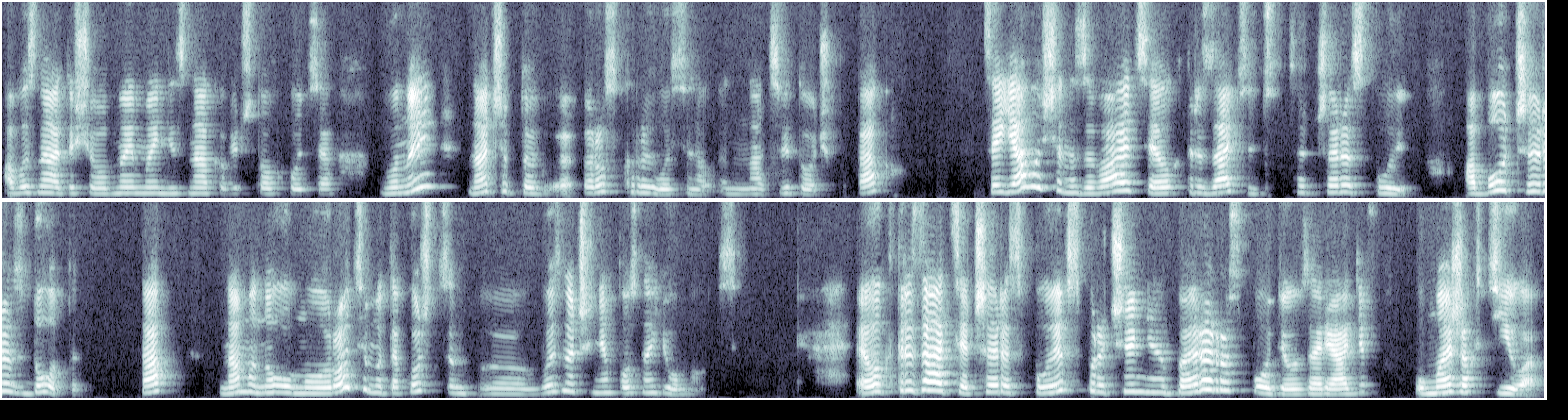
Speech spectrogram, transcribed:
а ви знаєте, що одноіменні знаки відштовхуються, вони начебто розкрилися на, цвіточку. Так? Це явище називається електризацією через вплив або через дотик. Так? На минулому уроці ми також з цим е, визначенням познайомилися. Електризація через вплив спричинює перерозподіл зарядів у межах тіла.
